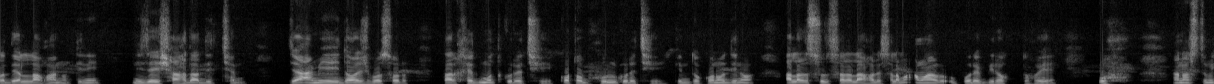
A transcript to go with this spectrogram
রাদি আল্লাহ আনহু, তিনি নিজেই শাহাদা দিচ্ছেন। যে আমি এই দশ বছর তার খেদমত করেছি, কত ভুল করেছি, কিন্তু কোনোদিনও আল্লাহ রসুল সাল্লাহ সাল্লাম আমার উপরে বিরক্ত হয়ে, উহ, আনাস তুমি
